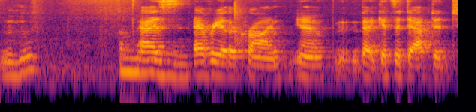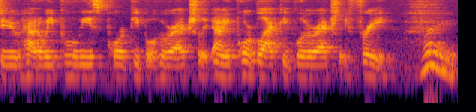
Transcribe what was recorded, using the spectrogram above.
Mm-hmm. As every other crime, you know, that gets adapted to how do we police poor people who are actually, I mean, poor black people who are actually free. Right.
